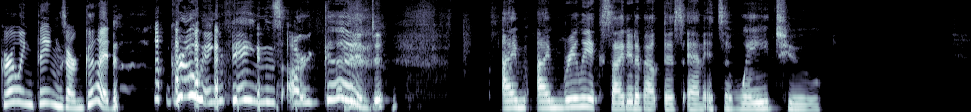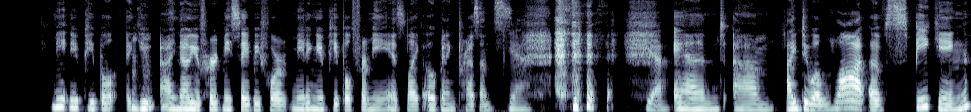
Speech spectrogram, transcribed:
Growing things are good. growing things are good. I'm I'm really excited about this and it's a way to meet new people. You I know you've heard me say before meeting new people for me is like opening presents. Yeah. Yeah. and um, I do a lot of speaking.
